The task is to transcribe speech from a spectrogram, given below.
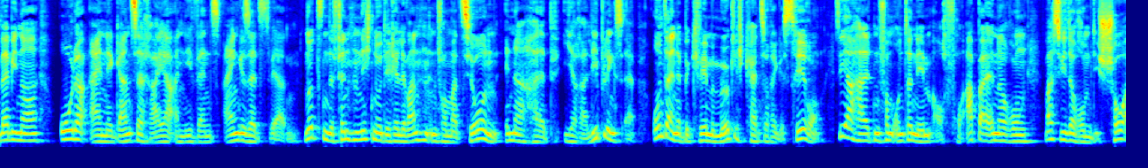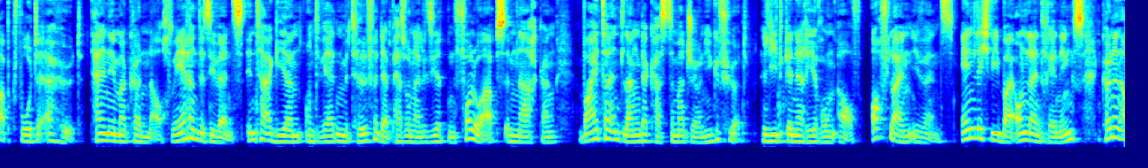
Webinar oder eine ganze Reihe an Events eingesetzt werden. Nutzende finden nicht nur die relevanten Informationen innerhalb ihrer Lieblings-App und eine bequeme Möglichkeit zur Registrierung. Sie erhalten vom Unternehmen auch Vorab-Erinnerungen, was wiederum die Show-Up-Quote erhöht. Teilnehmer können auch während des Events interagieren und werden mit Hilfe der personalisierten Follow-ups im Nachgang weiter entlang der Customer Journey geführt. Lead-Generierung auf Offline-Events. Ähnlich wie bei Online-Trainings können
